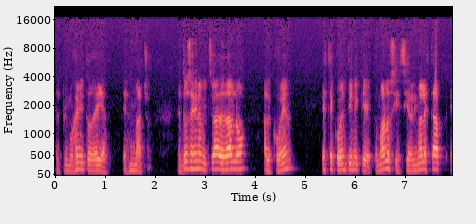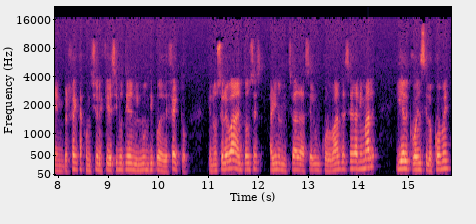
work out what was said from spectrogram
el primogénito de ella, es un macho. Entonces hay una mitzvah de darlo al Cohen. Este Cohen tiene que tomarlo si, el animal está en perfectas condiciones, quiere decir no tiene ningún tipo de defecto, que no se le va, entonces hay una mitzvah de hacer un corbán de ese animal y el Cohen se lo come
